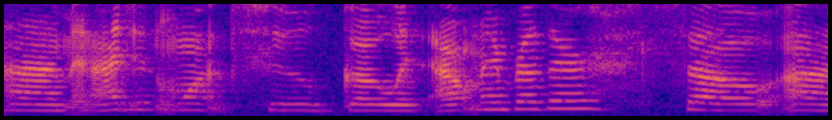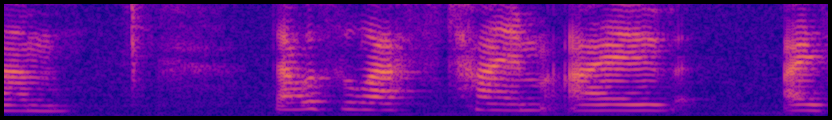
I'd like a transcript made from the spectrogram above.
Um, and I didn't want to go without my brother. So, um, that was the last time I've, I,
